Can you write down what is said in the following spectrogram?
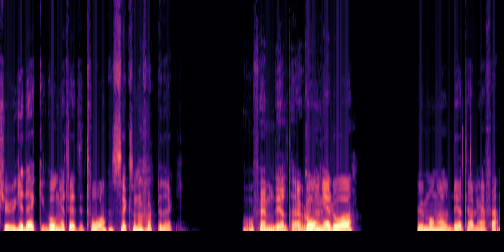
20 däck gånger 32. 640 däck. Och fem deltävlingar. Gånger då, hur många deltävlingar? Fem.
